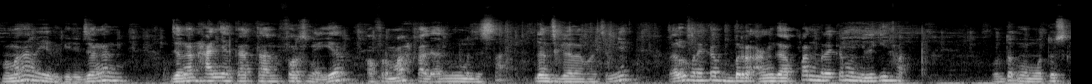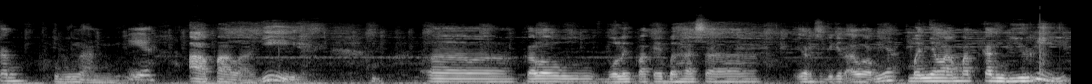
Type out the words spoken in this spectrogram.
memahami begitu jangan jangan hanya kata force mayor overmah keadaan mendesak dan segala macamnya lalu mereka beranggapan mereka memiliki hak untuk memutuskan hubungan gitu. Iya. apalagi eh, kalau boleh pakai bahasa yang sedikit awamnya menyelamatkan diri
